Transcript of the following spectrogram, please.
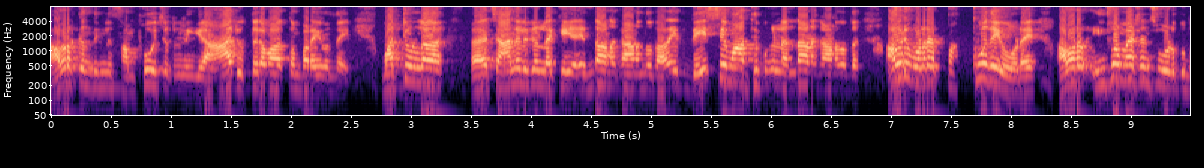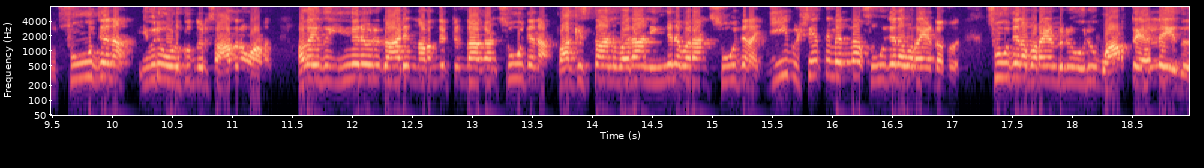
അവർക്ക് എന്തെങ്കിലും സംഭവിച്ചിട്ടുണ്ടെങ്കിൽ ആര് ഉത്തരവാദിത്വം പറയുമെന്നേ? മറ്റുള്ള ചാനലുകളിലൊക്കെ എന്താണ് കാണുന്നത്? അതായത് ദേശീയ മാധ്യമങ്ങളിൽ എന്താണ് കാണുന്നത്? അവർ വളരെ പക്വതയോടെ അവർ ഇൻഫർമേഷൻസ് കൊടുക്കുന്നു. സൂചന ഇവർ കൊടുക്കുന്ന ഒരു സാധനമാണ്. അതായത് ഇങ്ങനെ ഒരു കാര്യം നടന്നിട്ടുണ്ടാകാൻ സൂചന. പാകിസ്ഥാൻ വരാൻ ഇങ്ങനെ വരാൻ സൂചന. ഈ വിഷയത്തിലല്ല സൂചന പറയേണ്ടത്. സൂചന പറയേണ്ട ഒരു ഒരു വാർത്തയല്ല ഇത്.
